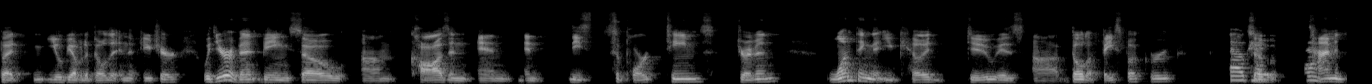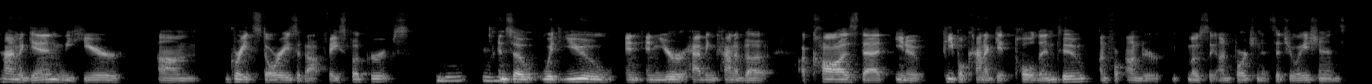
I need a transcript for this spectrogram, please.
but you'll be able to build it in the future. With your event being so um, cause and and and these support teams driven, one thing that you could do is uh, build a Facebook group. Okay. So time and time again, we hear um, great stories about Facebook groups. Mm-hmm. Mm-hmm. And so with you and, and you're having kind of a, a cause that you know people kind of get pulled into under mostly unfortunate situations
